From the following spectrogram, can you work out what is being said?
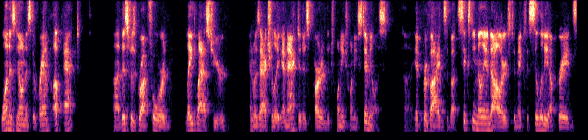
One is known as the Ramp Up Act. Uh, this was brought forward late last year and was actually enacted as part of the 2020 stimulus. Uh, it provides about $60 million to make facility upgrades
